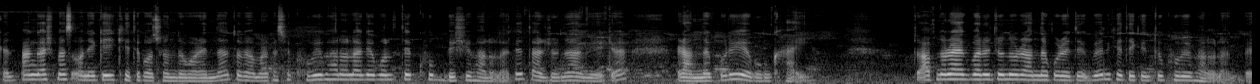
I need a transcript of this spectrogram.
কারণ পাঙ্গাস মাছ অনেকেই খেতে পছন্দ করেন না, তবে আমার কাছে খুবই ভালো লাগে বলতে খুব বেশি ভালো লাগে। তার জন্য আমি এটা রান্না করি এবং খাই। তো আপনারা একবারের জন্য রান্না করে দেখবেন, খেতে কিন্তু খুবই ভালো লাগবে।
